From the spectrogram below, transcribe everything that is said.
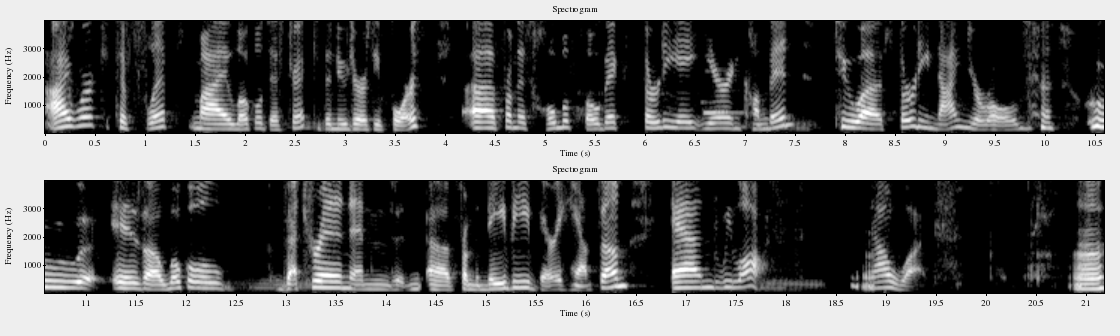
I worked to flip my local district, the New Jersey 4th, uh, from this homophobic 38 year incumbent to a 39 year old who is a local veteran and uh, from the Navy, very handsome. And we lost. Now what? Uh,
